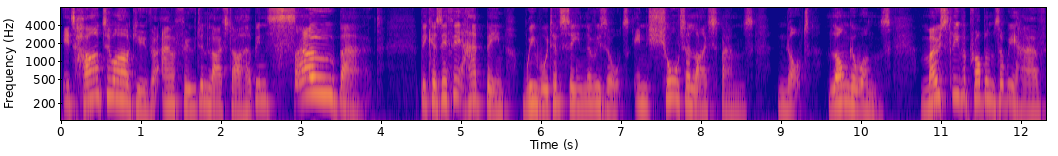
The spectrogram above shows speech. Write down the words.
it's hard to argue that our food and lifestyle have been so bad because if it had been, we would have seen the results in shorter lifespans, not longer ones. Mostly the problems that we have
